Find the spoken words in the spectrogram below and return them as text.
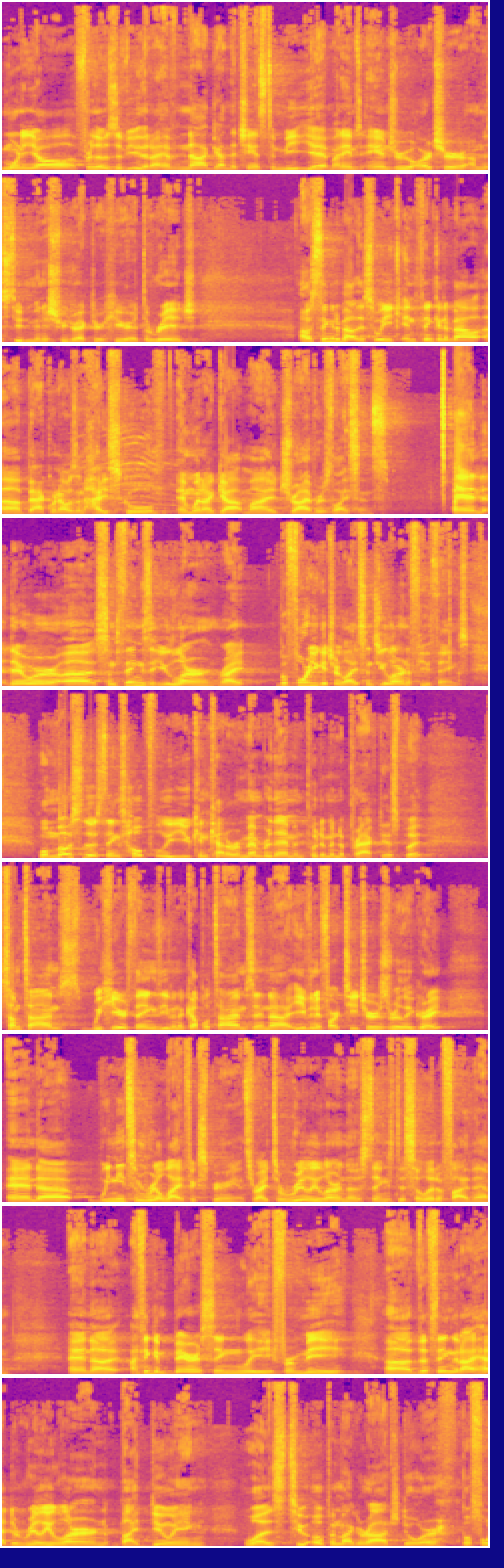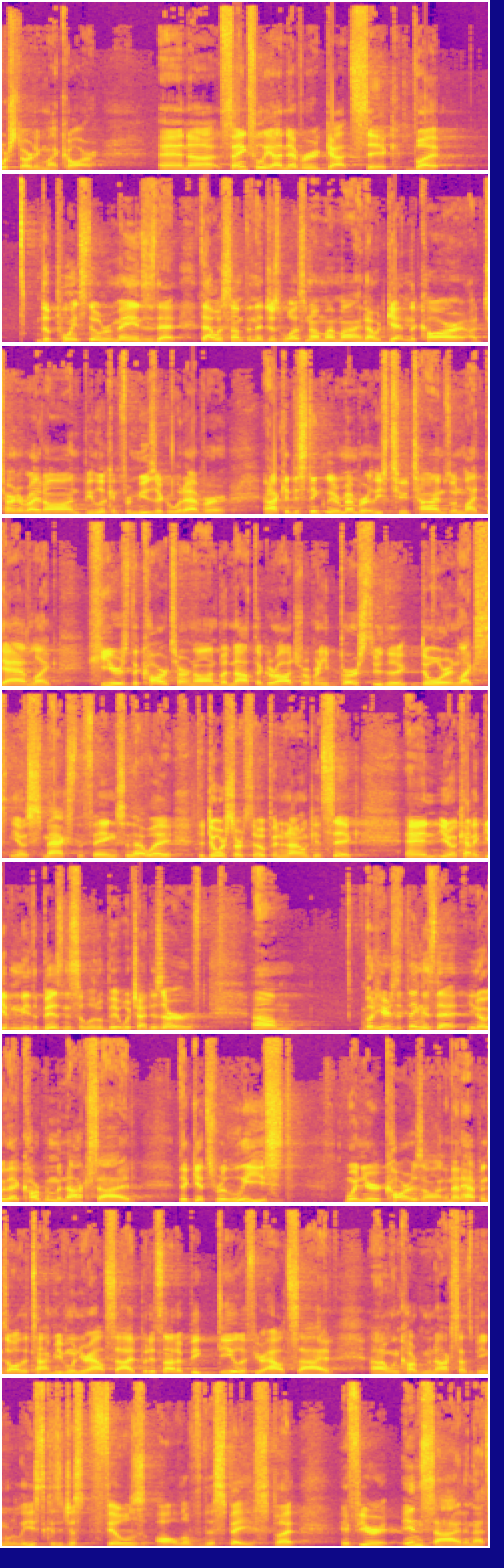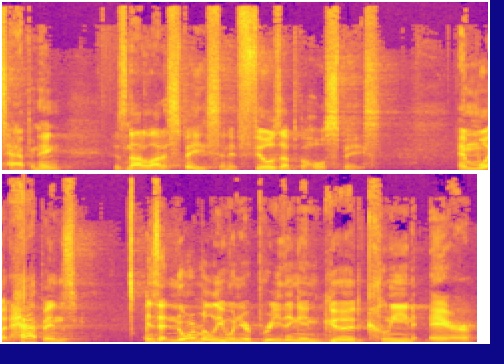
Good morning, y'all. For those of you that I have not gotten the chance to meet yet, my name is Andrew Archer. I'm the student ministry director here at the Ridge. I was thinking about this week and thinking about uh, back when I was in high school and when I got my driver's license. And there were uh, some things that you learn, right? Before you get your license, you learn a few things. Well, most of those things, hopefully, you can kind of remember them and put them into practice, but sometimes we hear things even a couple times, and uh, even if our teacher is really great, and uh, we need some real life experience, right, to really learn those things, to solidify them. And uh, I think embarrassingly for me, uh, the thing that I had to really learn by doing was to open my garage door before starting my car. And uh, thankfully, I never got sick, but the point still remains is that that was something that just wasn't on my mind. I would get in the car, I'd turn it right on, be looking for music or whatever. And I can distinctly remember at least two times when my dad like hears the car turn on, but not the garage door, and he bursts through the door and like, you know, smacks the thing so that way the door starts to open and I don't get sick. And, you know, kind of giving me the business a little bit, which I deserved. Um, but here's the thing is that, you know, that carbon monoxide that gets released when your car is on, and that happens all the time, even when you're outside. But it's not a big deal if you're outside uh, when carbon monoxide is being released because it just fills all of the space. But if you're inside and that's happening, there's not a lot of space, and it fills up the whole space. And what happens is that normally when you're breathing in good, clean air,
